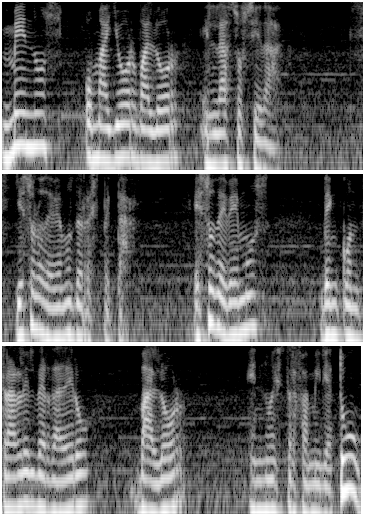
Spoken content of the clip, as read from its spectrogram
menos o mayor valor en la sociedad. Y eso lo debemos de respetar. Eso debemos de encontrarle el verdadero valor en nuestra familia. Tú,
